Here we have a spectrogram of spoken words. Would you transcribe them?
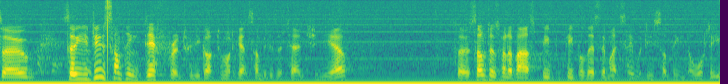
So, so you do something different when you got to want to get somebody's attention, yeah? So sometimes when I've asked people, people this, they might say, we do something naughty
